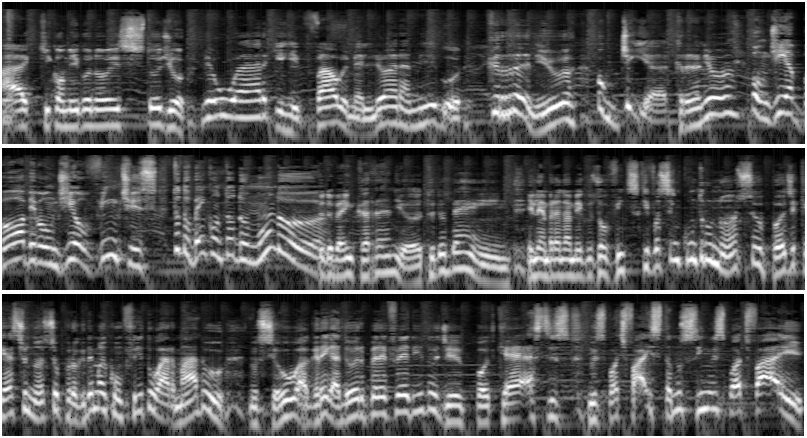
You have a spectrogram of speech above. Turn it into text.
Aqui comigo no estúdio, meu arqui-rival e melhor amigo, Crânio. Bom dia, Crânio. Bom dia, Bob. Bom dia, ouvintes. Tudo bem com todo mundo? Tudo bem, Crânio, tudo bem. E lembrando, amigos ouvintes, que você encontra o nosso podcast, o nosso programa Conflito Armado, no seu agregador preferido de podcasts, no Spotify. Estamos sim no Spotify.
